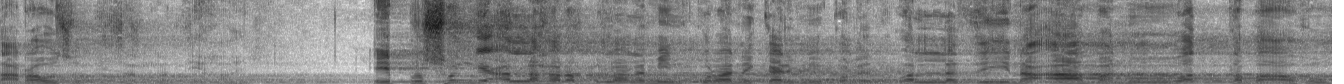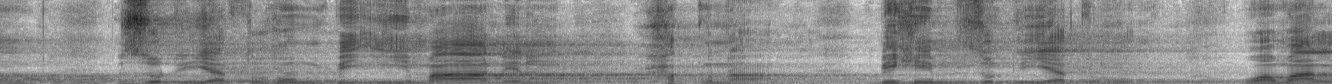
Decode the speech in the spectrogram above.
তারাও যদি জান্নাতি হয়। এ প্রসঙ্গে আল্লাহ রাব্বুল আলামিন কোরআনে কারিমে বলেন, ওয়াল্লাযীনা আমানু যুররিয়াতুহুম বিঈমানিল হাকনা বিহিম ওয়ামাল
